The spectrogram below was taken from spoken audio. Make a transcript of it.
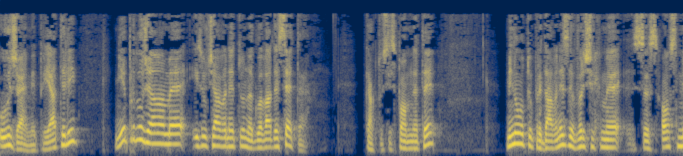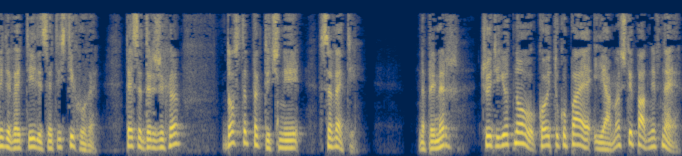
Уважаеми приятели, ние продължаваме изучаването на глава 10. Както си спомняте, миналото предаване завършихме с 8, 9 и 10 стихове. Те съдържаха доста практични съвети. Например, чуйте ги отново, който копае яма, ще падне в нея.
